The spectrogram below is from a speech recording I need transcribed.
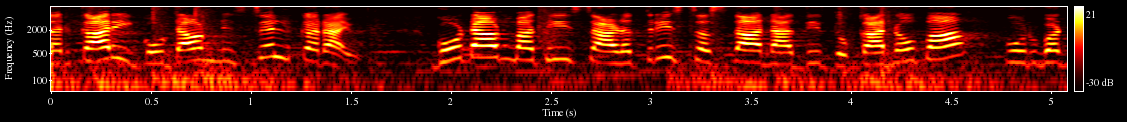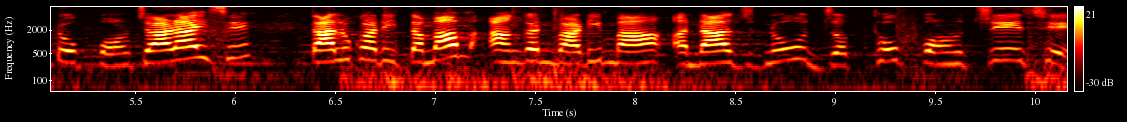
સરકારી ગોડાઉનને સીલ કરાયું. ગોડાઉનમાંથી સાડત્રીસ સસ્તા અનાજની દુકાનોમાં પુરવઠો પહોંચાડાય છે. તાલુકાની તમામ આંગણવાડીમાં અનાજનો જથ્થો પહોંચે છે.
